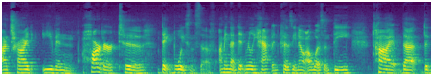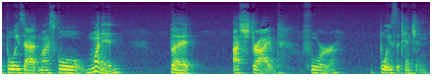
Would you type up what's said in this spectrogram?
I tried even harder to date boys and stuff. I mean, that didn't really happen because, you know, I wasn't the type that the boys at my school wanted, but I strived for boys' attention.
